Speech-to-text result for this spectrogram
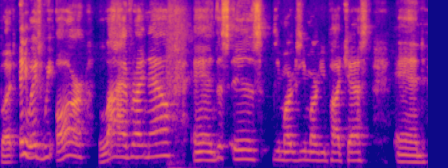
But, anyways, we are live right now, and this is the Mark Z Marketing Podcast. And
